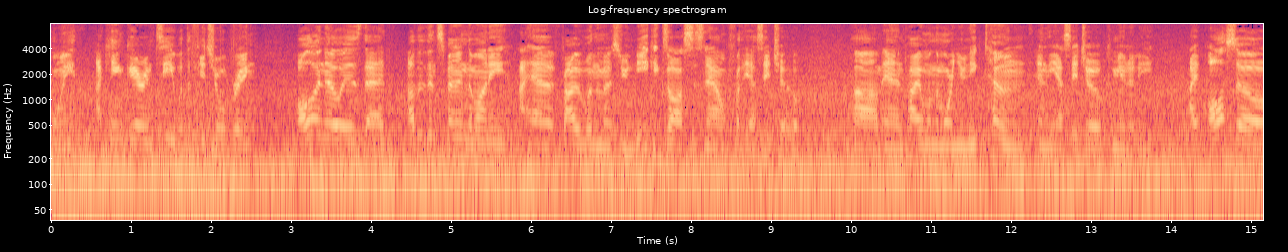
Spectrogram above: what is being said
point. I can't guarantee what the future will bring all I know is that other than spending the money, I have probably one of the most unique exhausts now for the SHO, um, and probably one of the more unique tone in the SHO community. I also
